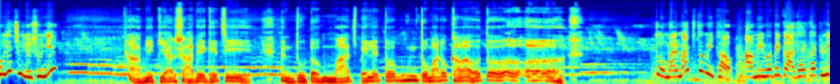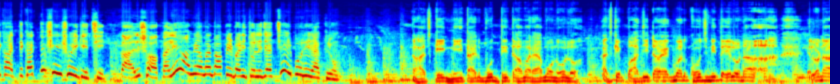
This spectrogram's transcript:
বলেছিল শুনি? আমি কি আর সাধে গেছি? দুটো মাছ পেলে তো তোমারও খাওয়া হতো। তোমার মাছ তুমি খাও। আমি এভাবে গাধার খাটুনি খাটতে খাটতে শেষ হয়ে গেছি। কাল সকালে আমি আমার বাপের বাড়ি চলে যাচ্ছি এই বলে রাখলুম। আজকেই নিতাইয়ের বুদ্ধিতে আমার এমন হলো। আজকে পাজিটাও একবার খোঁজ নিতে এলো না। এলো না।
